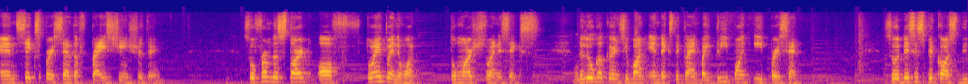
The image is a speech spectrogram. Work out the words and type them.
and 6% of price change return. So from the start of 2021 to March 26, the local currency bond index declined by 3.8%. So this is because the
